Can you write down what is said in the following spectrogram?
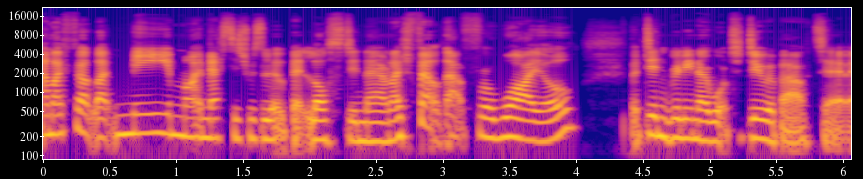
And I felt like me and my message was a little bit lost in there. And I felt that for a while, but didn't really know what to do about it.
